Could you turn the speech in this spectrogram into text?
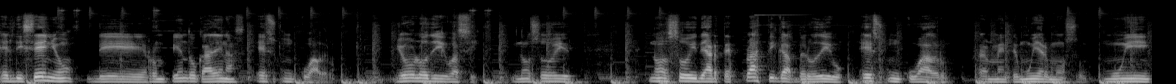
El diseño de Rompiendo Cadenas es un cuadro. Yo lo digo así. No soy, no soy de artes plásticas, pero digo, es un cuadro realmente muy hermoso, muy,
